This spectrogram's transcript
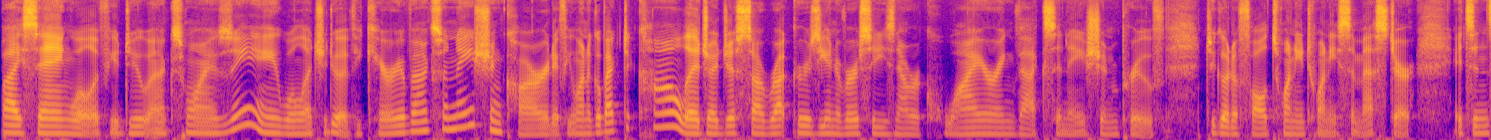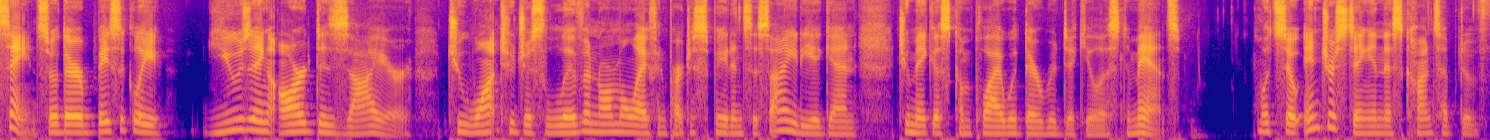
by saying, well, if you do X, Y, Z, we'll let you do it. If you carry a vaccination card, if you want to go back to college, I just saw Rutgers University is now requiring vaccination proof to go to fall 2020 semester. It's insane. So they're basically using our desire to want to just live a normal life and participate in society again to make us comply with their ridiculous demands what's so interesting in this concept of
